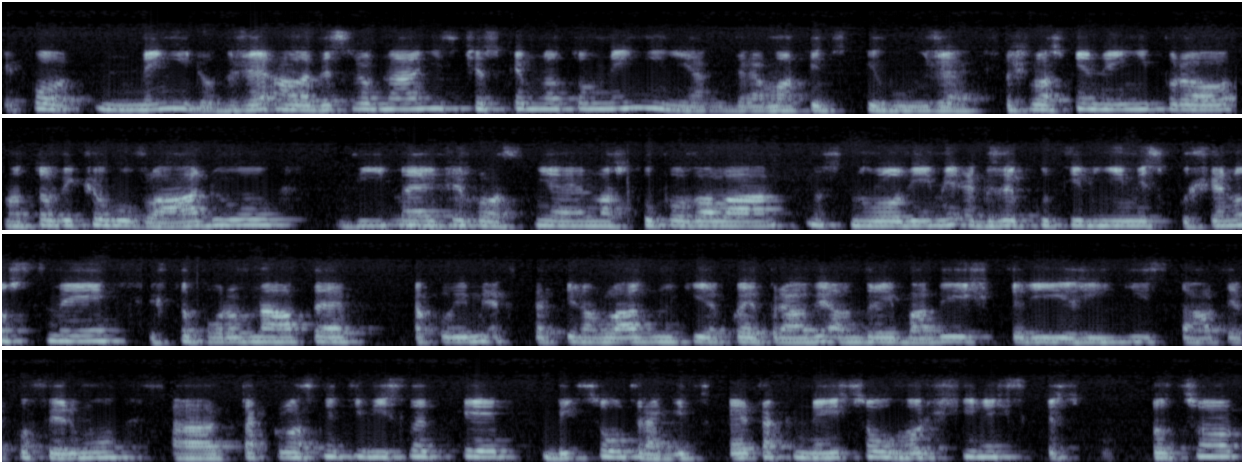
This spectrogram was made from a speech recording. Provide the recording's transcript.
jako není dobře, ale ve srovnání s Českem na tom není nějak dramaticky hůře, což vlastně není pro Matovičovu vládu. Víme, že vlastně nastupovala s nulovými exekutivními zkušenostmi. Když to porovnáte takovými experty na vládnutí, jako je právě Andrej Babiš, který řídí stát jako firmu, tak vlastně ty výsledky, byť jsou tragické, tak nejsou horší než v Česku. To, co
